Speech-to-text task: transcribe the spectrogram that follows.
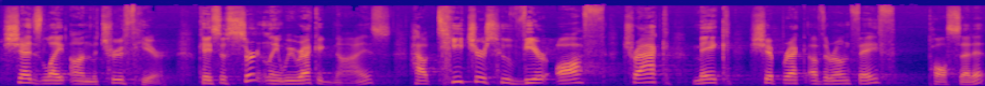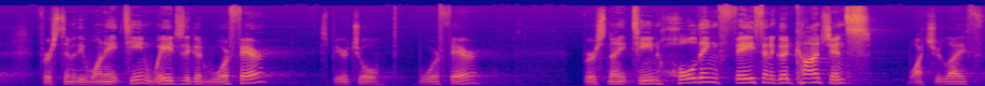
sheds light on the truth here. Okay, so certainly we recognize how teachers who veer off track make shipwreck of their own faith. Paul said it. 1 Timothy 1:18, wage the good warfare, spiritual warfare. Verse 19, holding faith and a good conscience, watch your life.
